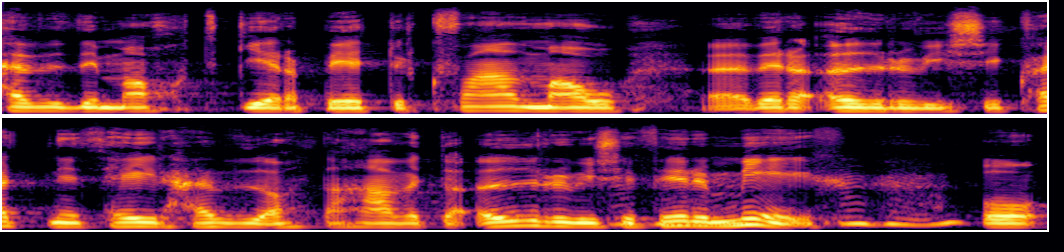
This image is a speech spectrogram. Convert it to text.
hefði mátt gera betur hvað má uh, vera öðruvísi hvernig þeir hefðu átt að hafa þetta öðruvísi fyrir mig Mhm. og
